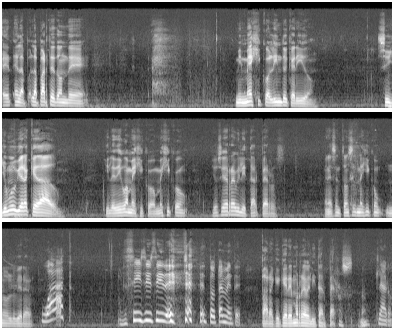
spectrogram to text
En, la, parte donde mi México lindo y querido, si yo me hubiera quedado y le digo a México, México, yo sé rehabilitar perros. En ese entonces México no lo hubiera... ¿What? Sí, sí, sí, totalmente. ¿Para qué queremos rehabilitar perros? ¿no? Claro,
